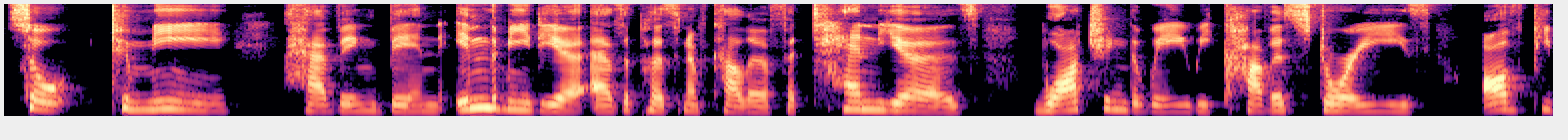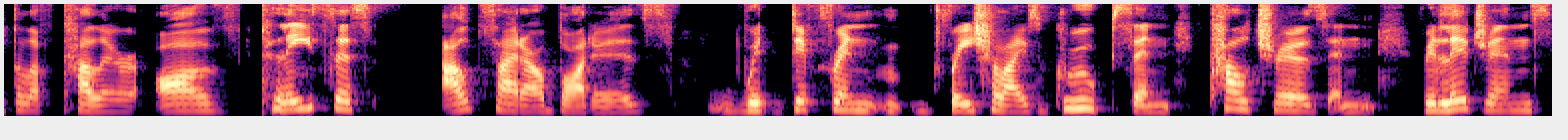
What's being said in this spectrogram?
So to me, having been in the media as a person of color for 10 years, watching the way we cover stories of people of color, of places outside our borders, with different racialized groups and cultures and religions,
